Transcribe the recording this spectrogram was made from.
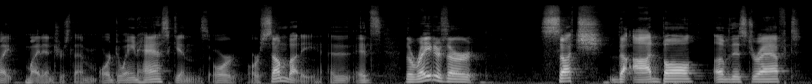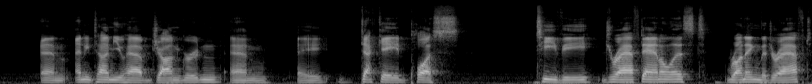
might might interest them, or Dwayne Haskins, or or somebody. It's the Raiders are such the oddball of this draft, and anytime you have Jon Gruden and a decade plus TV draft analyst running the draft,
